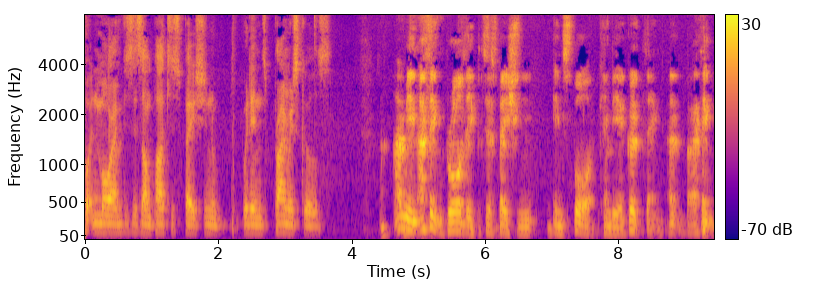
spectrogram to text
putting more emphasis on participation within primary schools? I mean, I think broadly participation in sport can be a good thing, uh, but I think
